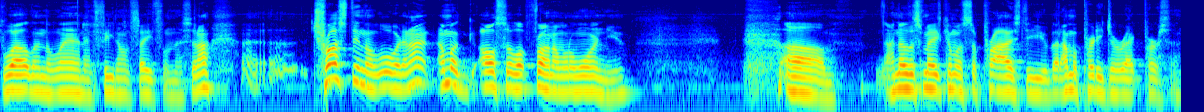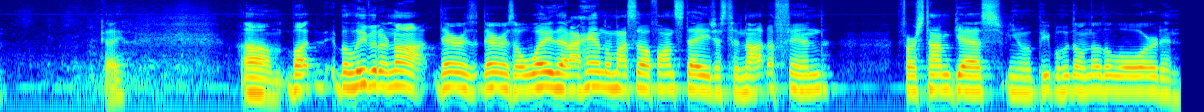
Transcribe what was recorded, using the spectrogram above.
Dwell in the land and feed on faithfulness. And I uh, trust in the Lord. And I, am also up front, I want to warn you. Um, I know this may come as a surprise to you, but I'm a pretty direct person. Okay? Um, but believe it or not, there is, there is a way that I handle myself on stage as to not offend first time guests, you know, people who don't know the Lord and,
